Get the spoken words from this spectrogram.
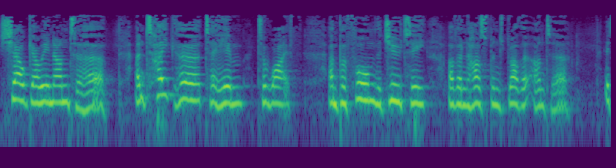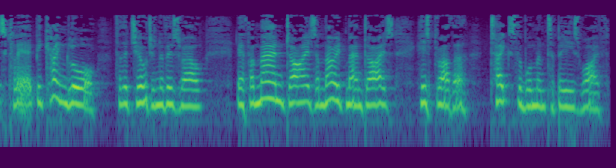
shall go in unto her and take her to him to wife and perform the duty of an husband's brother unto her. It's clear. It became law for the children of Israel. If a man dies, a married man dies, his brother takes the woman to be his wife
